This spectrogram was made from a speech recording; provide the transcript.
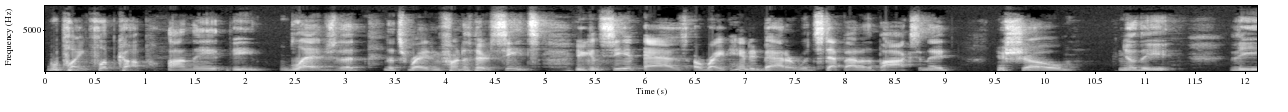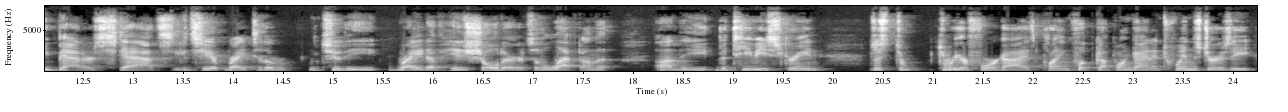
were playing flip cup on the the ledge that that's right in front of their seats. You can see it as a right-handed batter would step out of the box and they'd show you know the the batter's stats, you can see it right to the to the right of his shoulder, to the left on the on the the TV screen. Just th- three or four guys playing flip cup. One guy in a Twins jersey,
